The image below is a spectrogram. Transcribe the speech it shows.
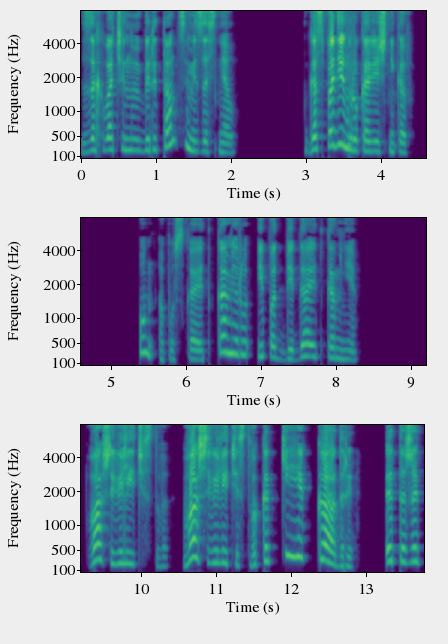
захваченную британцами заснял? Господин Рукавишников! Он опускает камеру и подбегает ко мне. Ваше Величество, Ваше Величество, какие кадры! Это же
